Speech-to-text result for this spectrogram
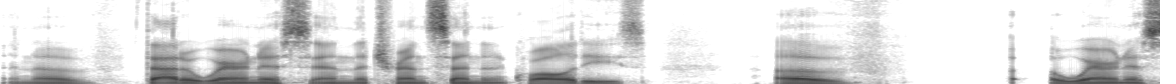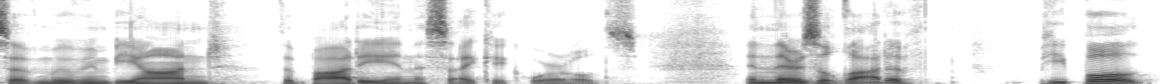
and of that awareness and the transcendent qualities of awareness of moving beyond the body and the psychic worlds. And there's a lot of people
